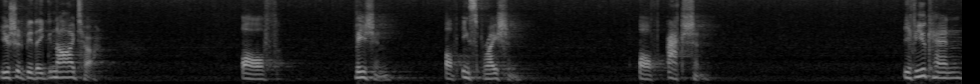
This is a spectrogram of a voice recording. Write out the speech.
You should be the igniter of vision, of inspiration, of action. If you can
